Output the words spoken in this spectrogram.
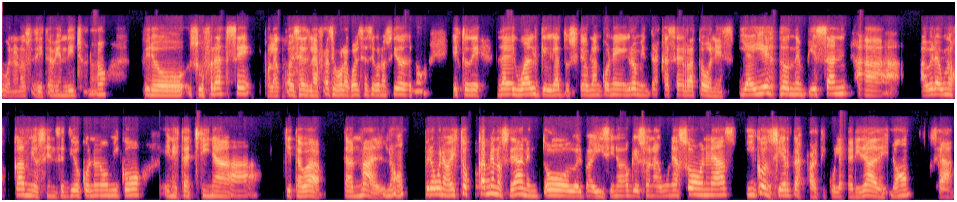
bueno, no sé si está bien dicho, ¿no? Pero su frase por la cual se hace, la frase por la cual se hace conocido, ¿no? Esto de da igual que el gato sea blanco o negro mientras caza ratones. Y ahí es donde empiezan a, a haber algunos cambios en sentido económico en esta China que estaba tan mal, ¿no? Pero bueno, estos cambios no se dan en todo el país, sino que son algunas zonas y con ciertas particularidades, ¿no? O sea,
